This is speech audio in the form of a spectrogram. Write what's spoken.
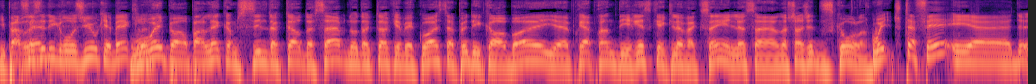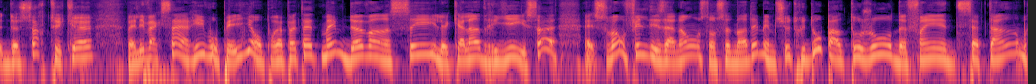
il, parlait... faisait des gros yeux au Québec. Oui, oui, puis on parlait comme si le docteur de Sable, nos docteurs québécois, c'était un peu des cow-boys, prêts à prendre des risques avec le vaccin. Et là, ça, on a changé de discours. Là. Oui, tout à fait. Et de, de, sorte que ben, les vaccins arrivent au pays, on pourrait peut-être même devancer le calendrier. Et ça, euh, souvent au fil des annonces, on se demandait, mais M. Trudeau parle toujours de fin septembre,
